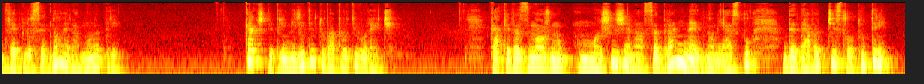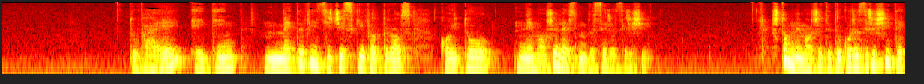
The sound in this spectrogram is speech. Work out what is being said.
2 плюс 1 е равно на 3. Как ще примирите това противоречие? Как е възможно мъж и жена, събрани на едно място, да дават числото 3? Това е един метафизически въпрос, който не може лесно да се разреши. Щом не можете да го разрешите,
